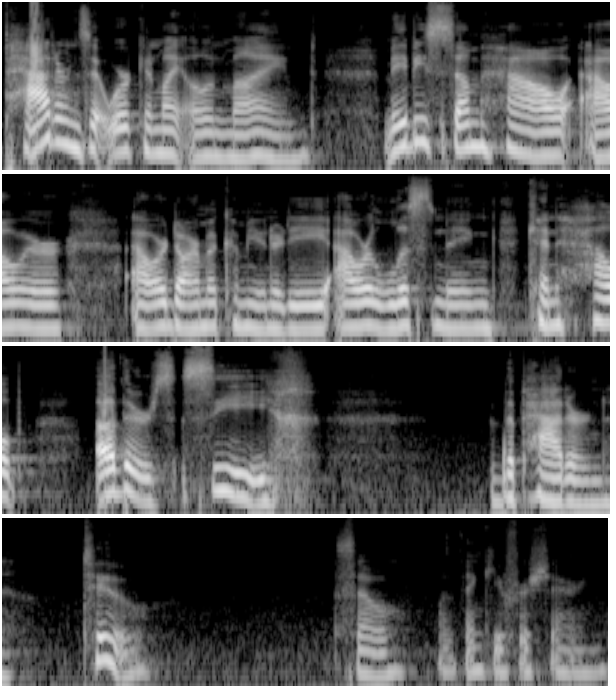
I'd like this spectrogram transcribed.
patterns at work in my own mind. Maybe somehow our, our Dharma community, our listening can help others see the pattern too. So, well, thank you for sharing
